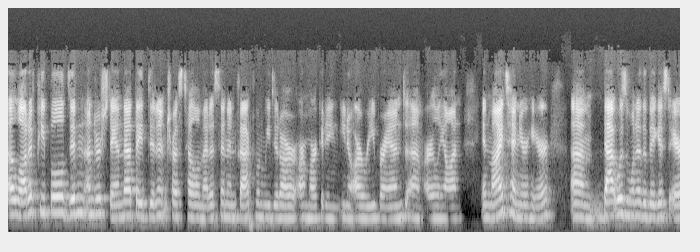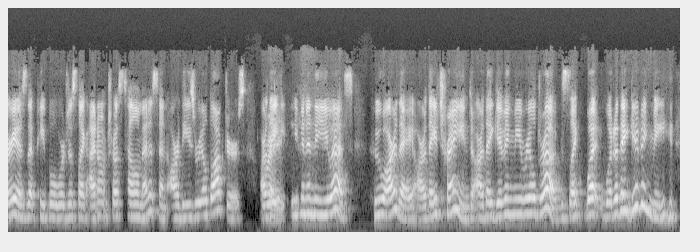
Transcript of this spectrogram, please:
a lot of people didn't understand that they didn't trust telemedicine in fact when we did our, our marketing you know our rebrand um, early on in my tenure here um, that was one of the biggest areas that people were just like, I don't trust telemedicine. Are these real doctors? Are right. they even in the US? Who are they? Are they trained? Are they giving me real drugs? Like what what are they giving me?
